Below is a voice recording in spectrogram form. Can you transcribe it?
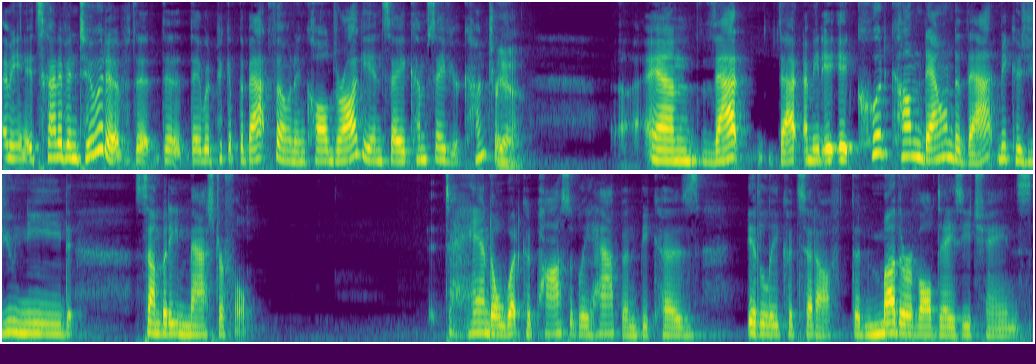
I mean, it's kind of intuitive that, that they would pick up the bat phone and call Draghi and say, "Come save your country." Yeah. Uh, and that that I mean, it, it could come down to that because you need somebody masterful to handle what could possibly happen because Italy could set off the mother of all daisy chains.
